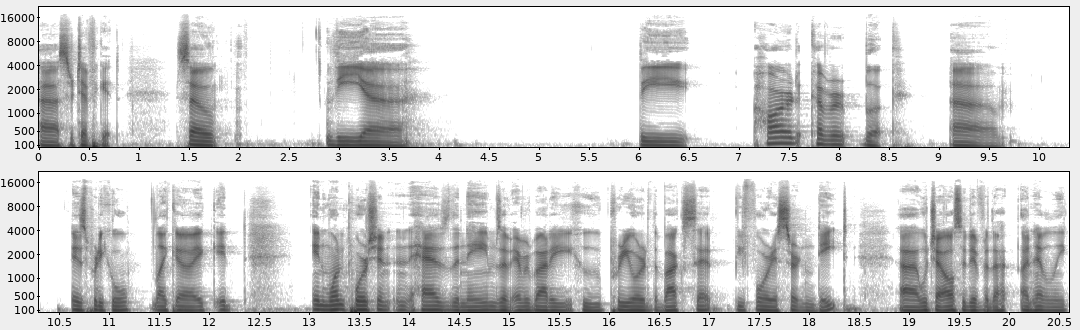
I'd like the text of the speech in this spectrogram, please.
uh, certificate. So the uh, the hardcover book um, is pretty cool. Like uh, it, it, in one portion it has the names of everybody who pre-ordered the box set before a certain date, uh, which I also did for the unheavenly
